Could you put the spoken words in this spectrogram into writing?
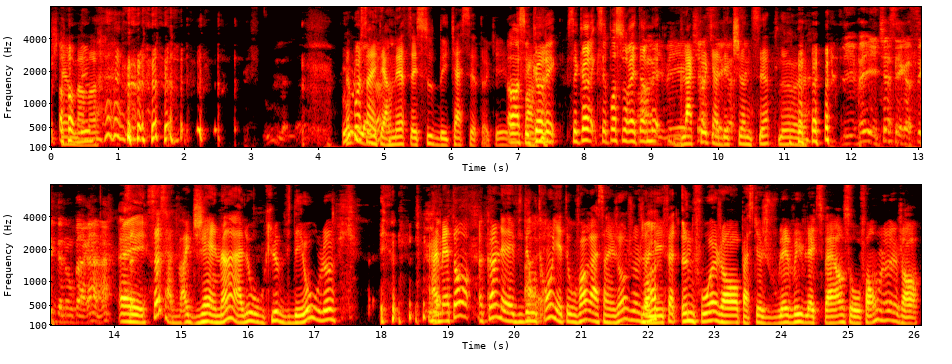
Je t'aime, Oh, maman. C'est pas sur. Internet, c'est sur des cassettes, ok? Ah, c'est correct. C'est correct. C'est pas sur Internet. Black Cook Addiction 7, là. Les VHS érotiques de nos parents, hein? Hey. Ça, ça devait être gênant, aller au club vidéo, là. Admettons, quand le Vidéotron il était ouvert à Saint-Georges, là, je Ouais. l'ai fait une fois, genre, parce que je voulais vivre l'expérience au fond, là, genre,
